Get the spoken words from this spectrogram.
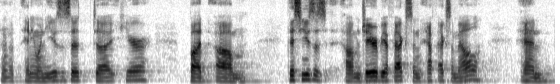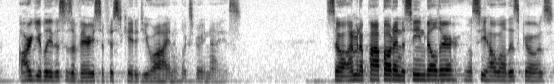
I don't know if anyone uses it uh, here, but um, this uses um, JRubyFX and FXML, and arguably this is a very sophisticated UI and it looks very nice. So I'm going to pop out into Scene Builder. We'll see how well this goes.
